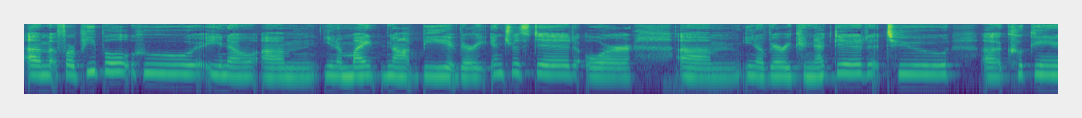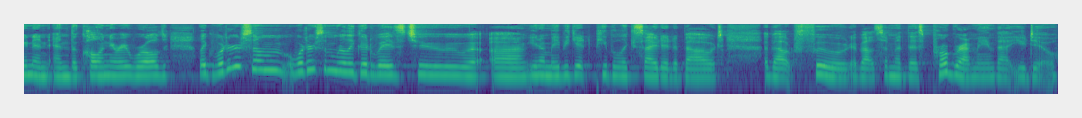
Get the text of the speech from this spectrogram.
um, for people who you know um, you know might not be very interested or um, you know very connected to uh, cooking and, and the culinary world, like what are some what are some really good ways to uh, you know maybe get people excited about about food, about some of this programming that you do.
